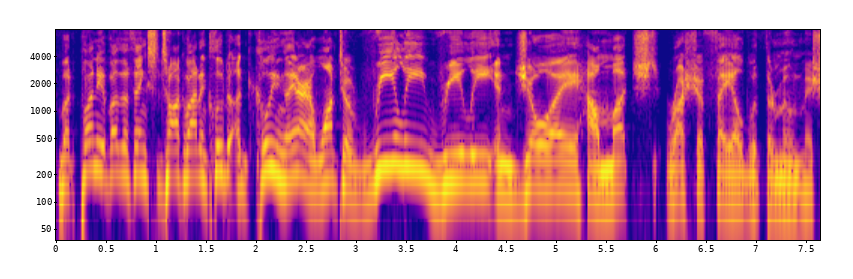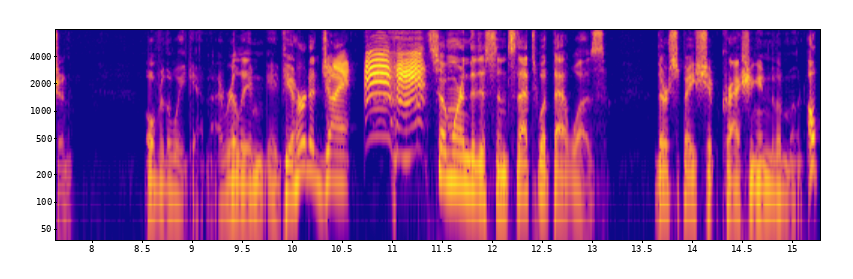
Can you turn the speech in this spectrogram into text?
But plenty of other things to talk about, include, including later. I want to really, really enjoy how much Russia failed with their moon mission over the weekend. I really am. If you heard a giant ah somewhere in the distance, that's what that was. Their spaceship crashing into the moon. Oh,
